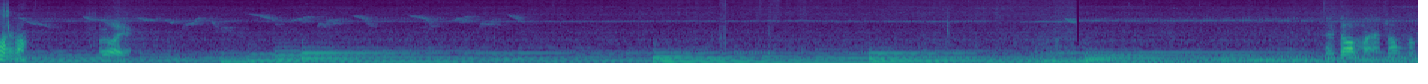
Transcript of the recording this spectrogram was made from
ร่อยปะอร่อยแล้วก็หมาต้อง ต้องมอะต้องต้อง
